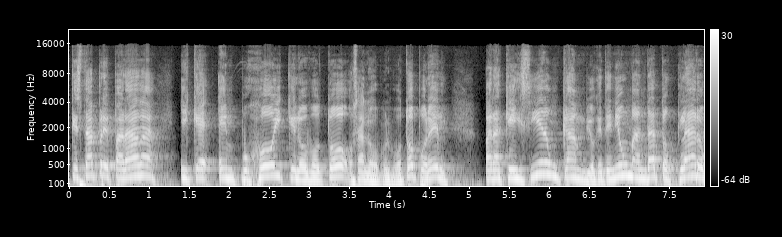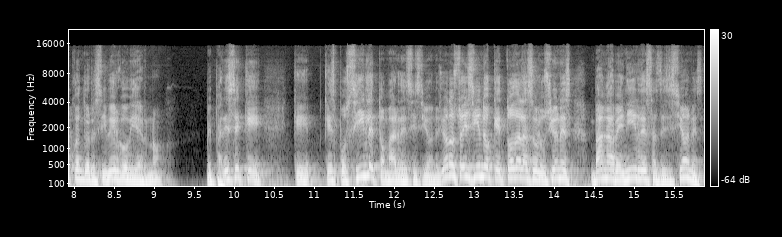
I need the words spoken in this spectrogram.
que está preparada y que empujó y que lo votó, o sea, lo, votó por él, para que hiciera un cambio, que tenía un mandato claro cuando recibió el gobierno, me parece que que, es posible tomar decisiones. Yo no estoy diciendo que todas las soluciones van a venir de esas decisiones,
